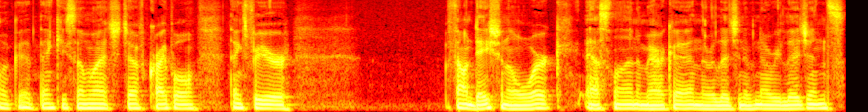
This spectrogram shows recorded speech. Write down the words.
Well, good. Thank you so much, Jeff Kripal. Thanks for your foundational work, Esalen, America, and the Religion of No Religions.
